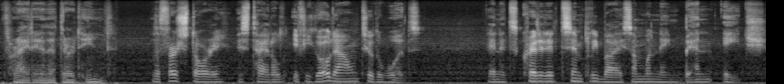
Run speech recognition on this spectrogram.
Friday the 13th. The first story is titled If You Go Down to the Woods, and it's credited simply by someone named Ben H.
